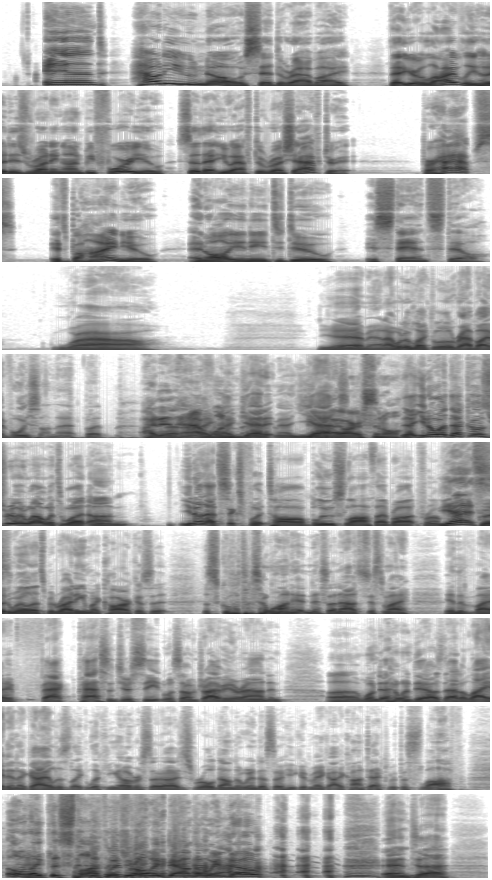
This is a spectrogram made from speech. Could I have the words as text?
And how do you know, said the rabbi, that your livelihood is running on before you so that you have to rush after it? Perhaps it's behind you, and all you need to do is stand still. Wow. Yeah, man. I would have liked a little rabbi voice on that, but I didn't have I, one I get it, man. in Yes. my arsenal. Yeah, you know what? That goes really well with what um, you know that six foot tall blue sloth I brought from Yes. Goodwill that's been riding in my car because the school doesn't want it, and so now it's just my in the, my back passenger seat. So I'm driving around, and uh, one day one day I was at a light, and a guy was like looking over, so I just rolled down the window so he could make eye contact with the sloth. Oh, like the sloth was rolling down the window? and uh,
